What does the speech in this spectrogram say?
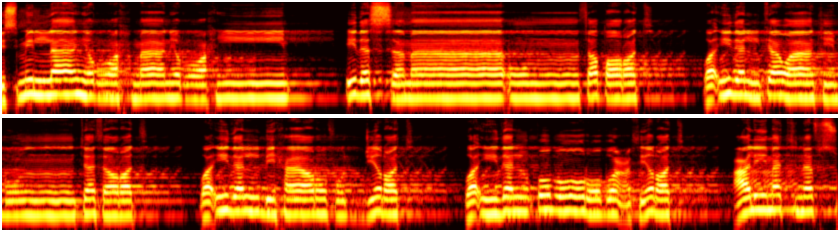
بسم الله الرحمن الرحيم. إذا السماء انفطرت وإذا الكواكب انتثرت وإذا البحار فجرت وإذا القبور بعثرت علمت نفس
